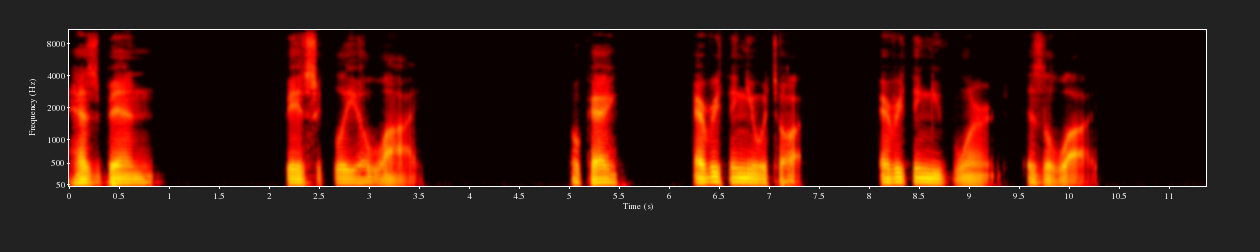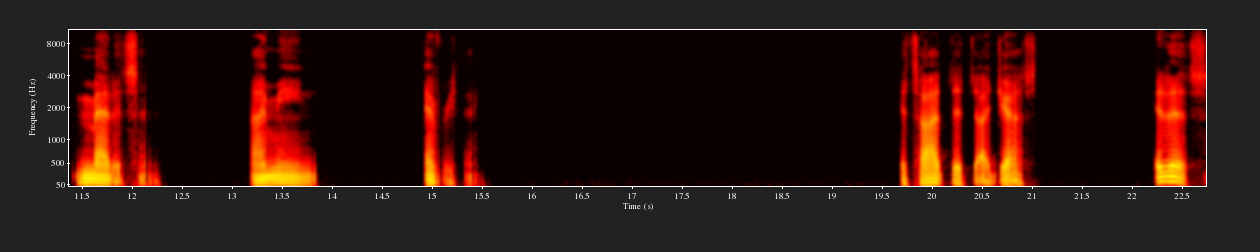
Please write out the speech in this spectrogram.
has been basically a lie. Okay? Everything you were taught, everything you've learned is a lie. Medicine. I mean, everything. It's hard to digest. It is.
